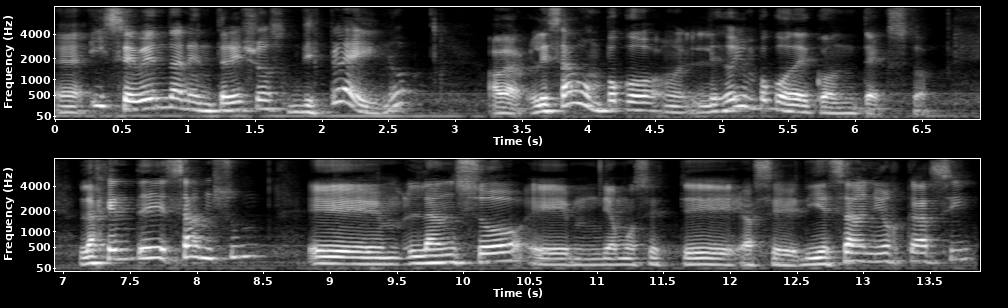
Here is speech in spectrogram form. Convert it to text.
eh, y se vendan entre ellos display, ¿no? A ver, les hago un poco, les doy un poco de contexto. La gente de Samsung eh, lanzó, digamos, este, hace 10 años casi,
